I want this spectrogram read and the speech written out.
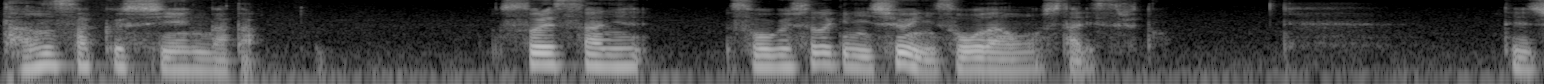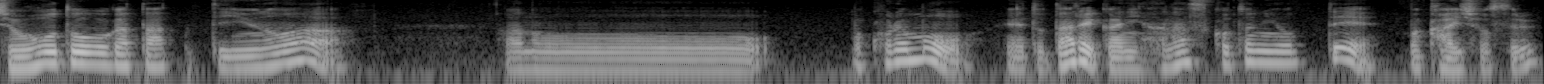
探索支援型。ストレスさんに遭遇した時に周囲に相談をしたりすると。で情動型っていうのはあのー、これも、えーと、誰かに話すことによって、まあ、解消する。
